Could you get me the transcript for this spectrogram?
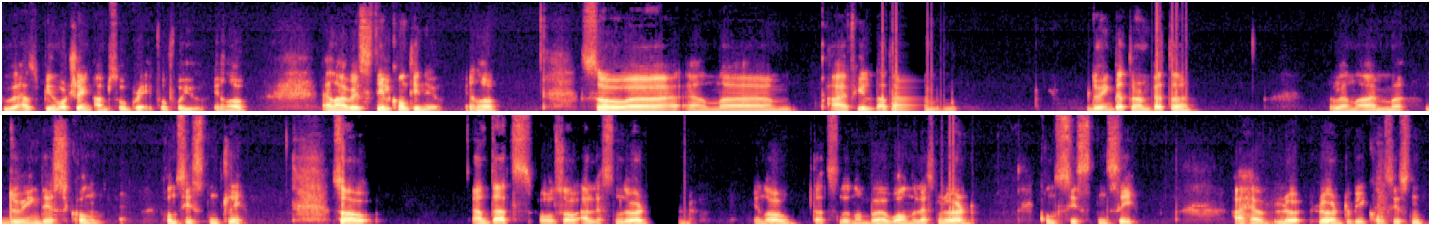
who has been watching, I'm so grateful for you, you know, and I will still continue, you know. So uh, and um, I feel that I'm doing better and better when I'm doing this con- consistently. So, and that's also a lesson learned. You know, that's the number one lesson learned: consistency. I have le- learned to be consistent.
